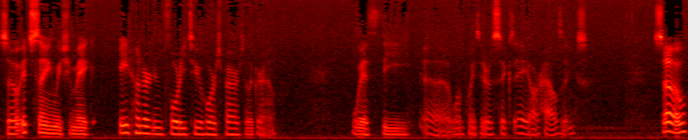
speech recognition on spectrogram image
So it's saying we should make 842 horsepower to the ground with the uh, 1.06 AR housings. So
